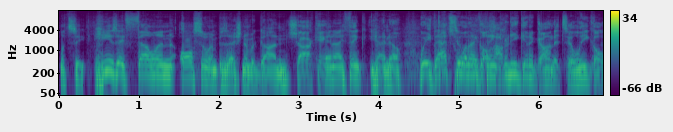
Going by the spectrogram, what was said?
let's see. He is a felon, also in possession of a gun. Shocking. And I think, yeah, I know. Wait, that's, what illegal. I think. How did he get a gun? It's illegal.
